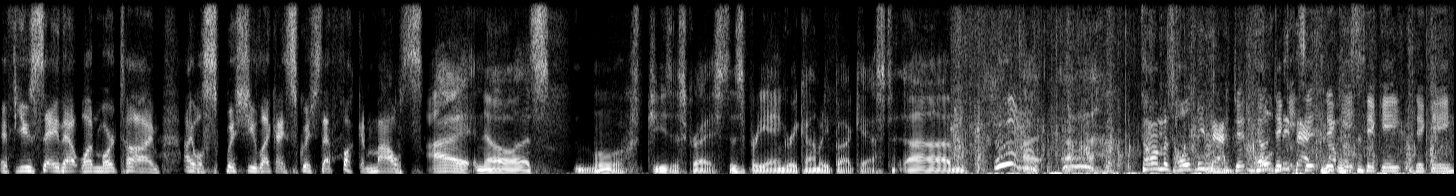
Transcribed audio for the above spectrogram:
If you say that one more time, I will squish you like I squished that fucking mouse. I no, that's oh, Jesus Christ. This is a pretty angry comedy podcast. Um, Thomas, hold me back. Di- no, hold Dickie, me back. sit- Dickie, Dickie, Dickie.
